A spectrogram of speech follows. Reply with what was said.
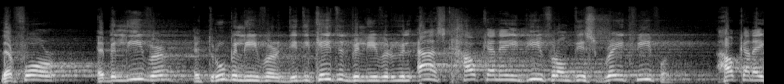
Therefore, a believer, a true believer, dedicated believer will ask, how can I be from these great people? How can I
